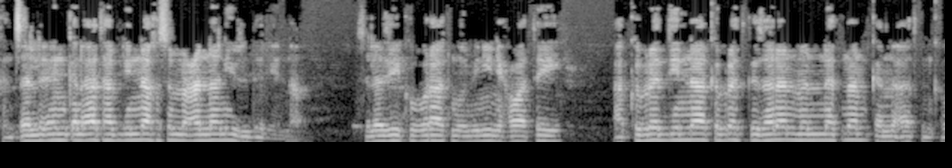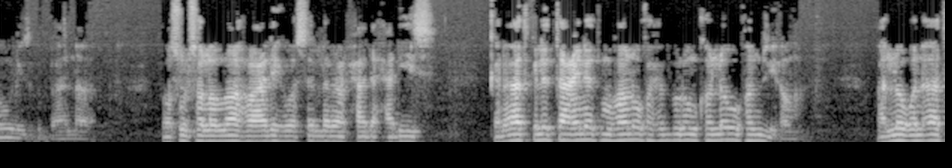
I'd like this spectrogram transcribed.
ክንጸልእን ቅንኣት ኣብ ዲንና ክስምዓናን እዩ ዝደልየና። ስለዚ ክቡራት ሙእሚኒን የሕዋተይ ኣብ ክብረት ዲንና ክብረት ገዛናን መንነትናን ቀናኣት ክንከውን እዩ ዝግበኣና ረሱል ሰለሏሁ ዓለይሂ ወሰለም ኣብ ሓደ ሓዲስ ቅንኣት ክልተ ዓይነት ምዃኑ ክሕብሩ እንከለዉ ከምዚ ኢሎም ኣሎ ቅንኣት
